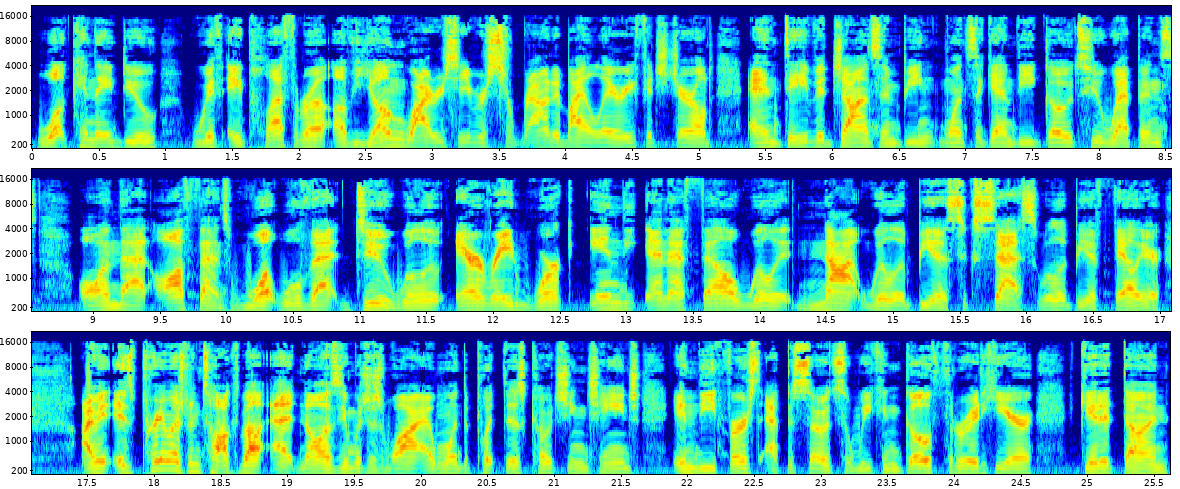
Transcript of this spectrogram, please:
What can they do with a plethora of young wide receivers surrounded by Larry Fitzgerald and David Johnson being once again the go to weapons on that offense? What will that do? Will air raid work in the NFL? Will it not? Will it be a success? Will it be a failure? I mean, it's pretty much been talked about at nauseum, which is why I wanted to put this coaching change in the first episode so we can go through it here, get it done,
